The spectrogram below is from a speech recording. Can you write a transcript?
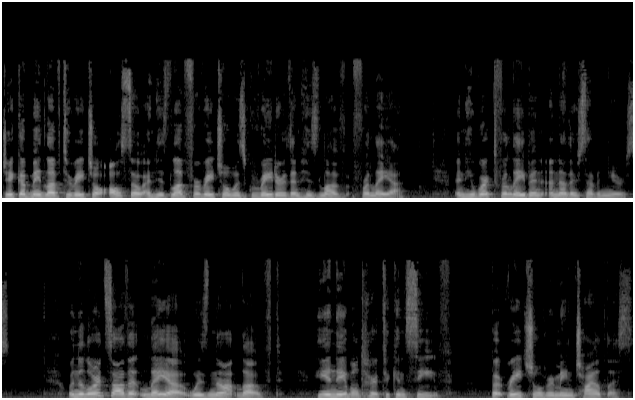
Jacob made love to Rachel also, and his love for Rachel was greater than his love for Leah and he worked for Laban another seven years. When the Lord saw that Leah was not loved, he enabled her to conceive, but Rachel remained childless.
